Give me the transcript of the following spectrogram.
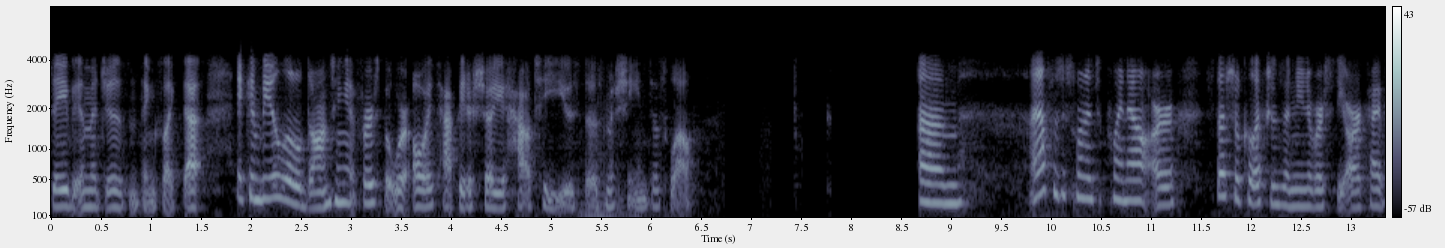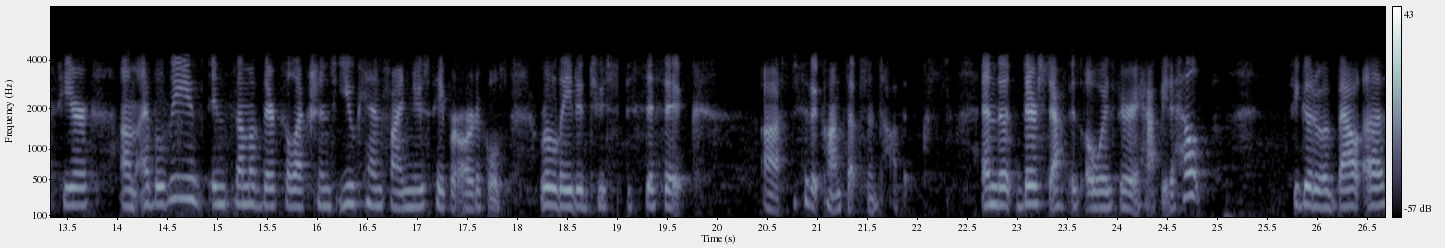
save images and things like that. It can be a little daunting at first, but we're always happy to show you how to use those machines as well. Um, I also just wanted to point out our special collections and university archives here. Um, I believe in some of their collections you can find newspaper articles related to specific uh, specific concepts and topics. And the, their staff is always very happy to help. If you go to About Us,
